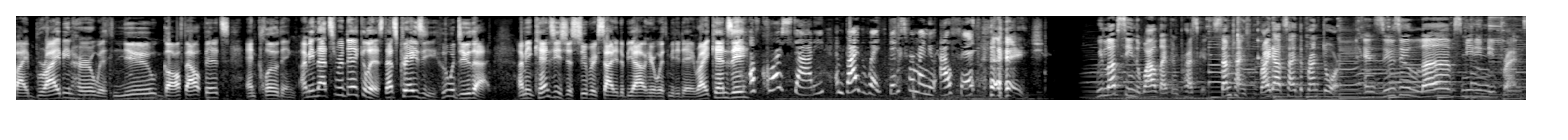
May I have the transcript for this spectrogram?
by bribing her with new golf outfits and clothing. I mean, that's ridiculous. That's crazy. Who would do that? I mean, Kenzie's just super excited to be out here with me today, right, Kenzie? Of course, Daddy. And by the way, thanks for my new outfit. Hey! We love seeing the wildlife in Prescott, sometimes right outside the front door. And Zuzu loves meeting new friends.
